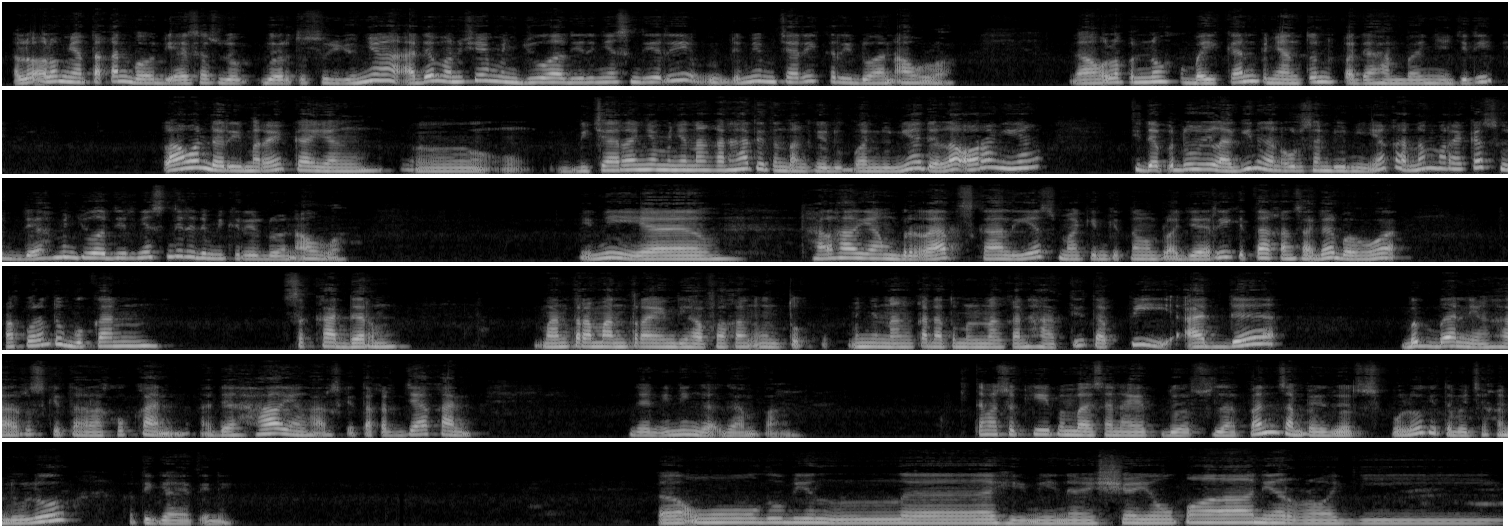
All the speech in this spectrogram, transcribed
Lalu Allah menyatakan bahwa di ayat 207-nya ada manusia yang menjual dirinya sendiri demi mencari keriduan Allah. Nah Allah penuh kebaikan penyantun kepada hambanya. Jadi lawan dari mereka yang uh, bicaranya menyenangkan hati tentang kehidupan dunia adalah orang yang tidak peduli lagi dengan urusan dunia karena mereka sudah menjual dirinya sendiri demi keriduan Allah. Ini ya hal-hal yang berat sekali ya semakin kita mempelajari kita akan sadar bahwa Al-Quran itu bukan sekadar mantra-mantra yang dihafalkan untuk menyenangkan atau menenangkan hati tapi ada beban yang harus kita lakukan, ada hal yang harus kita kerjakan, dan ini nggak gampang. Kita masuki pembahasan ayat 208 sampai 210, kita bacakan dulu ketiga ayat ini. أعوذ بالله من الشيطان الرجيم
